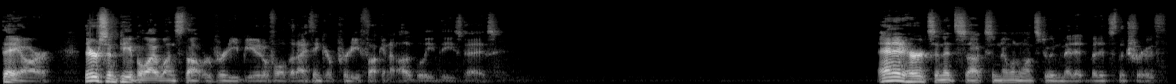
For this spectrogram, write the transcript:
They are. There's some people I once thought were pretty beautiful that I think are pretty fucking ugly these days. And it hurts and it sucks and no one wants to admit it, but it's the truth.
